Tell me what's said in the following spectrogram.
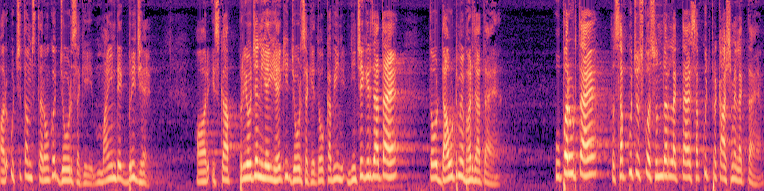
और उच्चतम स्तरों को जोड़ सके। माइंड एक ब्रिज है और इसका प्रयोजन यही है कि जोड़ सके। तो कभी नीचे गिर जाता है तो डाउट में भर जाता है। ऊपर उठता है तो सब कुछ उसको सुंदर लगता है, सब कुछ प्रकाश में लगता है।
